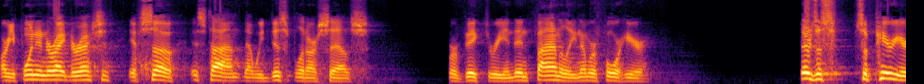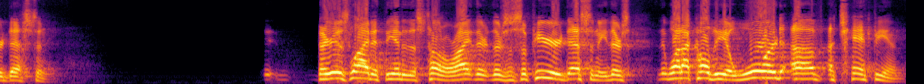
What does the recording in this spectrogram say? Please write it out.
Are you pointing in the right direction? If so, it's time that we discipline ourselves for victory. And then finally, number four here there's a superior destiny. There is light at the end of this tunnel, right? There, there's a superior destiny. There's what I call the award of a champion.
